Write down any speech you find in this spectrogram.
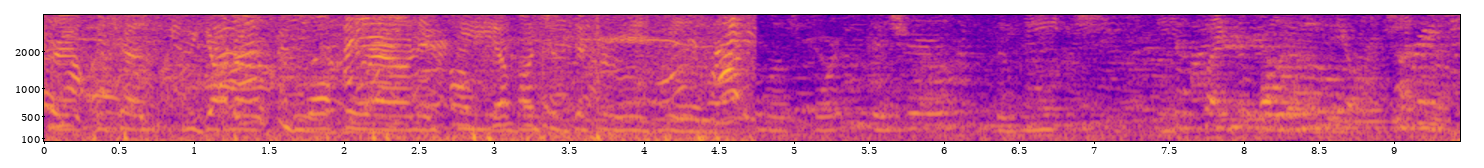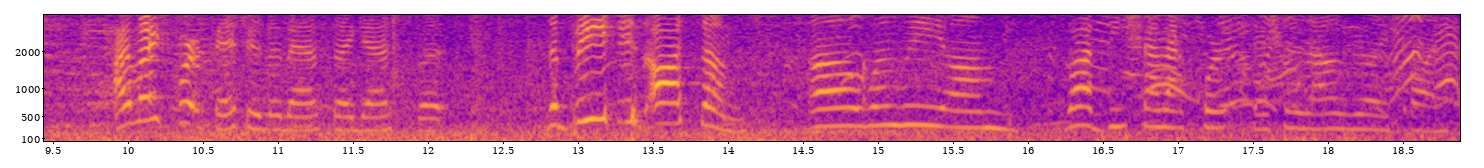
trip because we got to walk around and see a bunch of different museums. It Was Fort Fisher the beach? Just playing football the field. I like Fort Fisher the best, I guess, but the beach is awesome. Uh, when we um got beach time at Fort Fisher, that was really fun.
